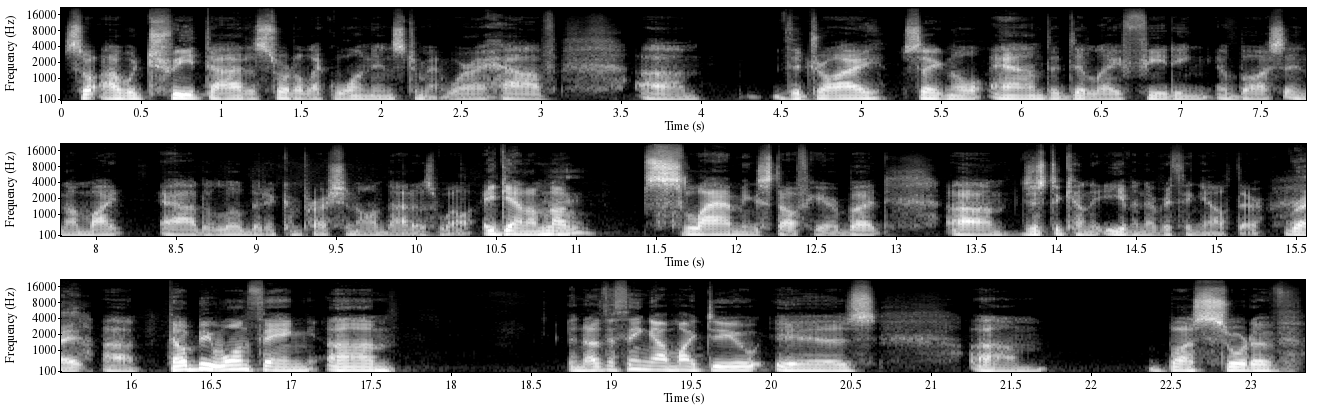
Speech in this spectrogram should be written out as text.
So I would treat that as sort of like one instrument where I have um, the dry signal and the delay feeding a bus, and I might add a little bit of compression on that as well. Again, I'm not slamming stuff here, but um, just to kind of even everything out there. right. Uh, that would be one thing. Um, another thing I might do is um, bus sort of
